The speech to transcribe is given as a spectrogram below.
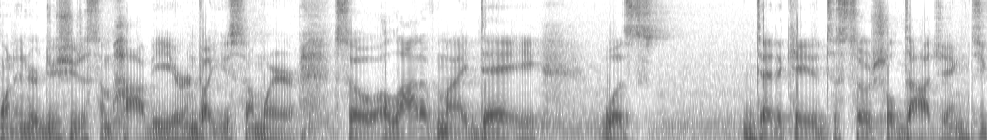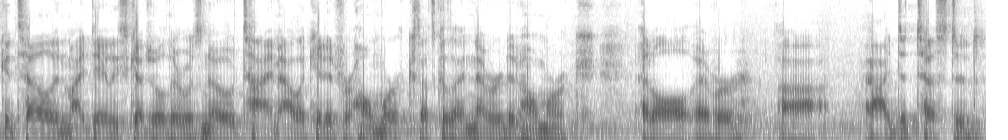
want to introduce you to some hobby or invite you somewhere. So a lot of my day was dedicated to social dodging. As you can tell in my daily schedule, there was no time allocated for homework. That's because I never did homework at all, ever. Uh, I detested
